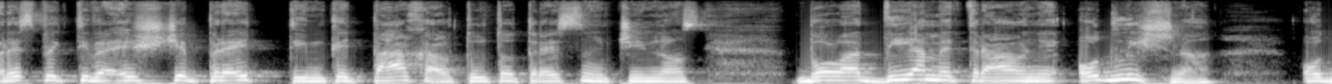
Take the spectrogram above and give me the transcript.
respektíve ešte predtým, keď páchal túto trestnú činnosť, bola diametrálne odlišná od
